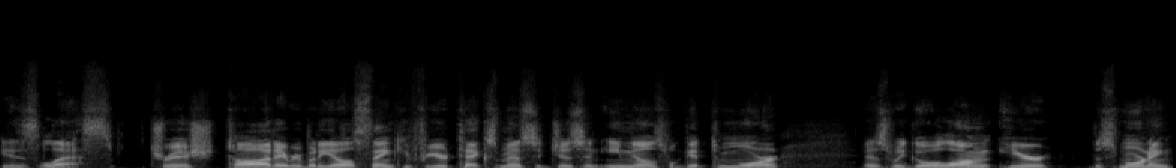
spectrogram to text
is less. Trish, Todd, everybody else, thank you for your text messages and emails. We'll get to more as we go along here this morning.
